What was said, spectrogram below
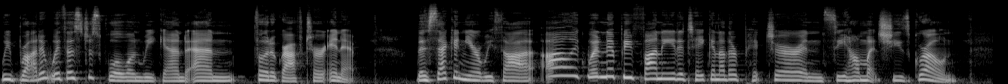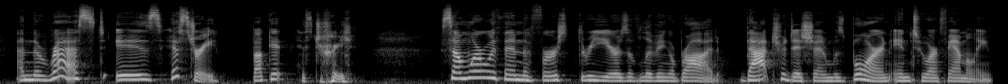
we brought it with us to school one weekend and photographed her in it. The second year, we thought, oh, like, wouldn't it be funny to take another picture and see how much she's grown? And the rest is history, bucket history. Somewhere within the first three years of living abroad, that tradition was born into our family.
